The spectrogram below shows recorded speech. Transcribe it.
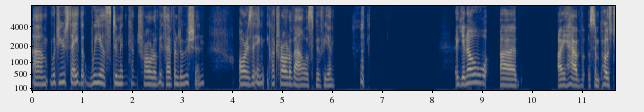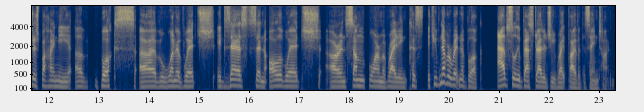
um, would you say that we are still in control of its evolution, or is it in control of ours, Vivienne? You know, uh, I have some posters behind me of books, uh, one of which exists, and all of which are in some form of writing. Because if you've never written a book, absolutely best strategy: write five at the same time.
